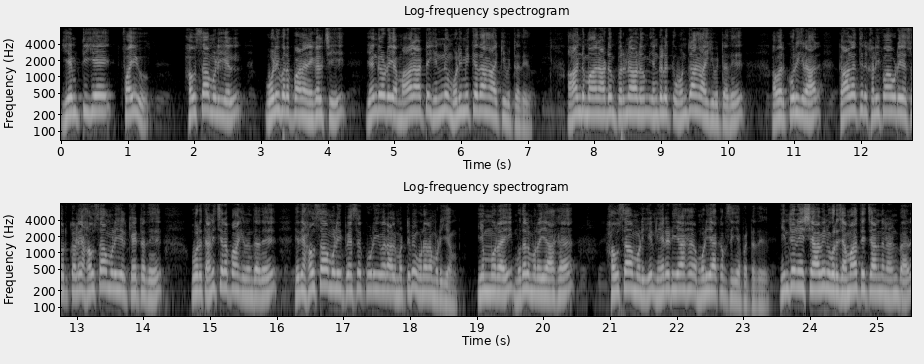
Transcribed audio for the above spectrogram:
எம்டிஏ ஃபைவ் ஹவுசா மொழியில் ஒளிபரப்பான நிகழ்ச்சி எங்களுடைய மாநாட்டை இன்னும் ஒளிமிக்கதாக ஆக்கிவிட்டது. ஆண்டு மாநாடும் பெருநாளும் எங்களுக்கு ஒன்றாக ஆகிவிட்டது. அவர் கூறுகிறார் காலத்தின் ஹலிஃபாவுடைய சொற்களை ஹவுசா மொழியில் கேட்டது ஒரு தனிச்சிறப்பாக இருந்தது. இதை ஹவுசா மொழி பேசக்கூடியவரால் மட்டுமே உணர முடியும். இம்முறை முதல் முறையாக ஹவுசா மொழியில் நேரடியாக மொழியாக்கம் செய்யப்பட்டது. இந்தோனேஷியாவின் ஒரு ஜமாத்தை சார்ந்த நண்பர்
